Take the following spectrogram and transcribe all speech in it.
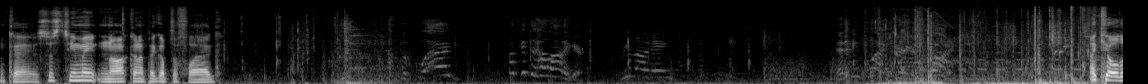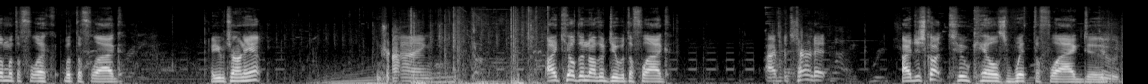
Okay, is this teammate not gonna pick up the flag? The flag? Let's get the hell out of here. Reloading. Enemy flag carrier. I killed him with the flag. With the flag. Are you returning it? I'm trying. I killed another dude with the flag. I've returned it. I just got two kills with the flag, dude. Dude,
